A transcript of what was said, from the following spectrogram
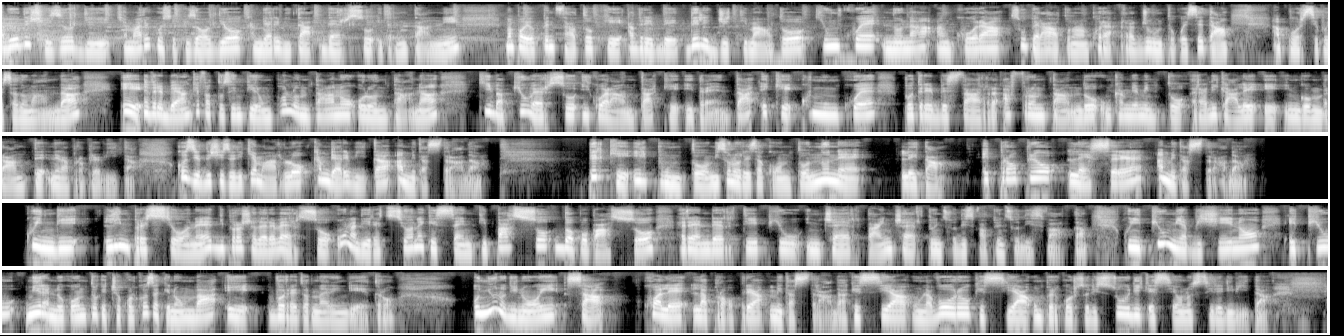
Avevo deciso di chiamare questo episodio Cambiare vita verso i 30 anni, ma poi ho pensato che avrebbe delegittimato chiunque non ha ancora superato, non ha ancora raggiunto questa età a porsi questa domanda e avrebbe anche fatto sentire un po' lontano o lontana chi va più verso i 40 che i 30 e che comunque potrebbe star affrontando un cambiamento radicale e ingombrante nella propria vita. Così ho deciso di chiamarlo cambiare vita a metà strada. Perché il punto, mi sono resa conto, non è l'età, è proprio l'essere a metà strada. Quindi l'impressione di procedere verso una direzione che senti passo dopo passo renderti più incerta, incerto, insoddisfatto, insoddisfatta. Quindi più mi avvicino e più mi rendo conto che c'è qualcosa che non va e vorrei tornare indietro. Ognuno di noi sa qual è la propria metastrada, che sia un lavoro, che sia un percorso di studi, che sia uno stile di vita.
